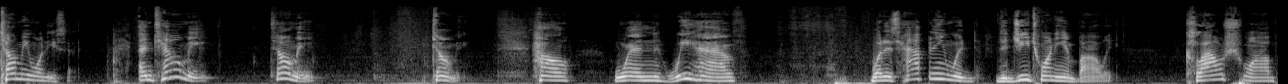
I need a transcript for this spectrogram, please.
Tell me what he said. And tell me, tell me, tell me how when we have what is happening with the G20 in Bali, Klaus Schwab,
